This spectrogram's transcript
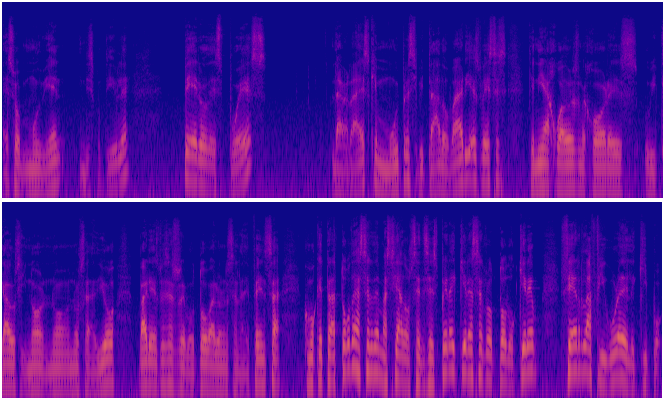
eso muy bien, indiscutible, pero después la verdad es que muy precipitado. Varias veces tenía jugadores mejores ubicados y no, no, no se la dio. Varias veces rebotó balones en la defensa. Como que trató de hacer demasiado. Se desespera y quiere hacerlo todo. Quiere ser la figura del equipo.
